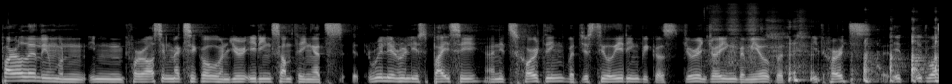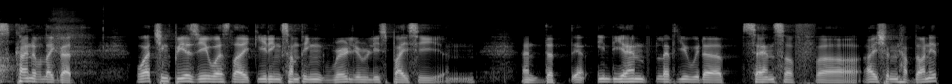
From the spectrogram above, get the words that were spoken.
parallel in, in for us in Mexico when you're eating something that's really really spicy and it's hurting, but you're still eating because you're enjoying the meal, but it hurts. it, it was kind of like that. Watching PSG was like eating something really really spicy and and that in the end left you with a sense of uh, I shouldn't have done it.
